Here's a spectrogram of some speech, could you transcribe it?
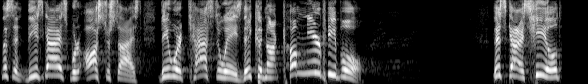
Listen, these guys were ostracized. They were castaways. They could not come near people. This guy's healed.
